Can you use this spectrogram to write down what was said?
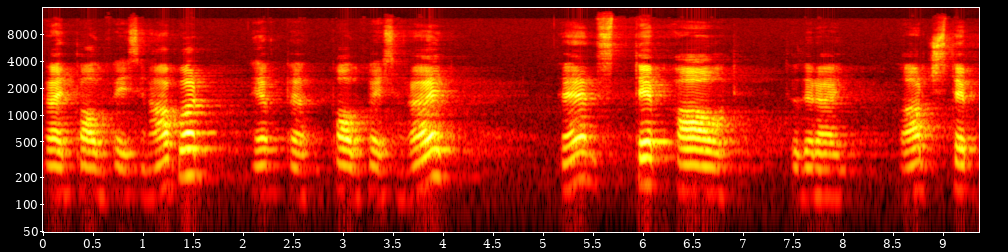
right palm facing upward, left palm facing right, then step out to the right, large step.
